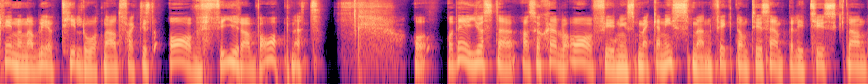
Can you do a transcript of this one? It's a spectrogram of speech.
kvinnorna blev tillåtna att faktiskt avfyra vapnet. Och, och, det är just det, alltså själva avfyrningsmekanismen fick de till exempel i Tyskland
